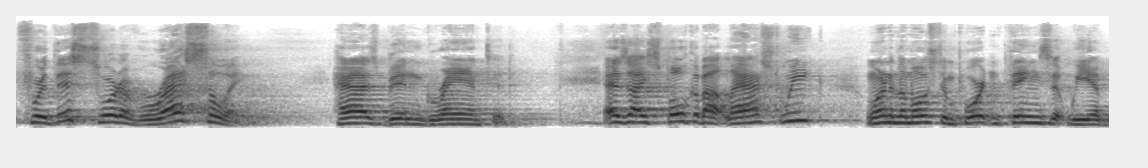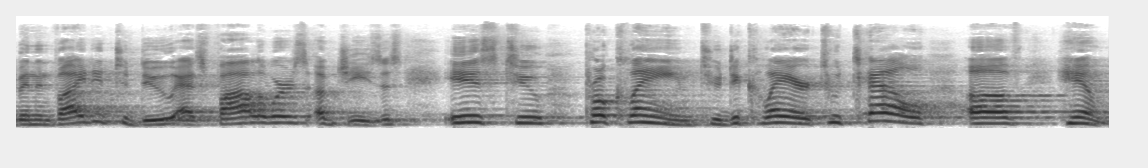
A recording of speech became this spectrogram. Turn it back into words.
for this sort of wrestling has been granted. As I spoke about last week, one of the most important things that we have been invited to do as followers of Jesus is to proclaim, to declare, to tell of Him.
